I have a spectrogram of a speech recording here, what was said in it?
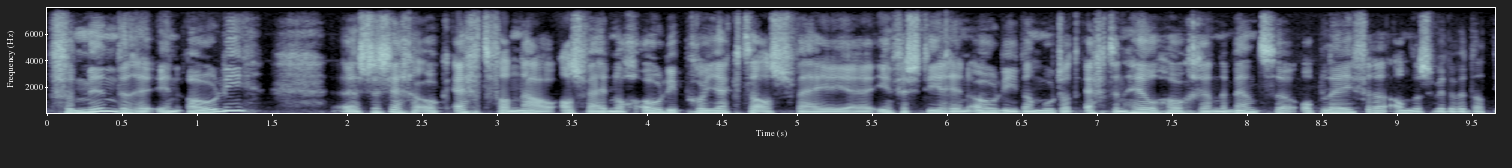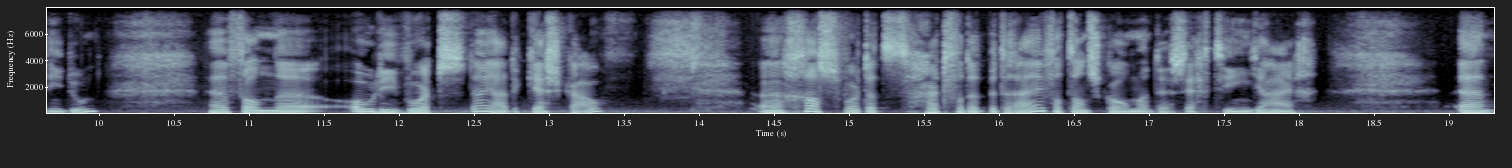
verminderen in olie. Ze zeggen ook echt van nou, als wij nog olieprojecten, als wij investeren in olie, dan moet dat echt een heel hoog rendement opleveren. Anders willen we dat niet doen. Van olie wordt nou ja, de cash cow. Uh, gas wordt het hart van het bedrijf, althans komende zeg tien jaar. En,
